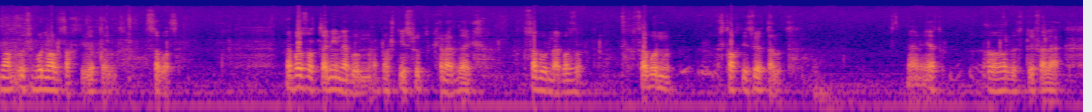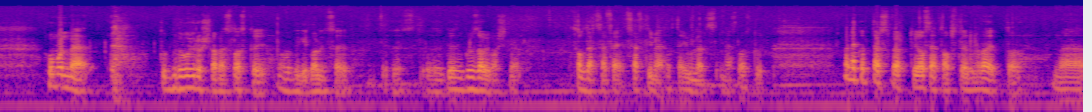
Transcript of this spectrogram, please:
مظلوط بنا تخطي ذات الصبت ما بزت تانينا بنا باشتي سوت كمان ذاك صبوا ما بزت sabun istahdisyöttänyt. Mä en jätä hallistui fälä. Humon mä dovirussaamassa lastui johonkin valintsa gruzavimasinalla. Soldat säftimä, että yllätsimmässä lastui. Mä näkön tässä vertyi ofta tapstelun raittoa. Mä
